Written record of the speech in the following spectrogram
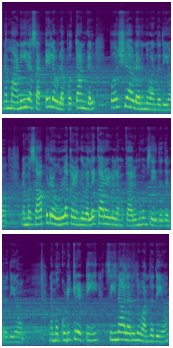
நம்ம அணிகிற சட்டையில் உள்ள பொத்தான்கள் பேர்ஷியாவிலிருந்து வந்ததையும் நம்ம சாப்பிட்ற உருளைக்கிழங்கு வெள்ளைக்காரர்கள் நமக்கு அறிமுகம் செய்ததுன்றதையும் நம்ம குடிக்கிற டீ சீனாலேருந்து வந்ததையும்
